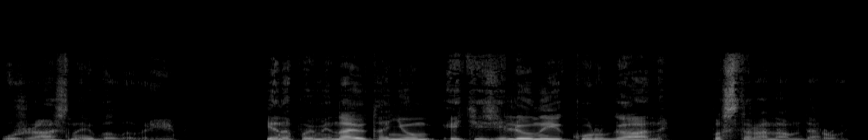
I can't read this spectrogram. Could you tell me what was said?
Ужасное было время, и напоминают о нем эти зеленые курганы по сторонам дороги.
